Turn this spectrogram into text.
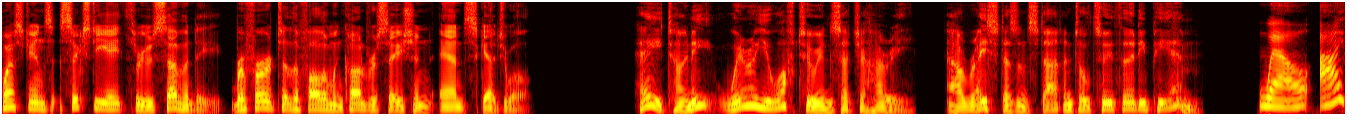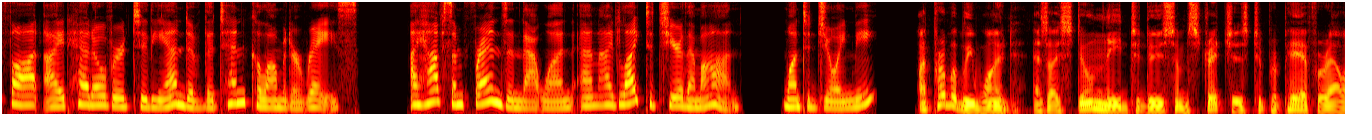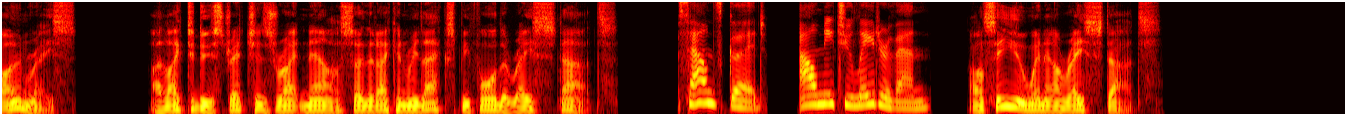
questions 68 through 70 refer to the following conversation and schedule. Hey Tony, where are you off to in such a hurry? Our race doesn't start until 2:30 p.m. Well, I thought I'd head over to the end of the 10 kilometer race. I have some friends in that one and I'd like to cheer them on. Want to join me? I probably won't as I still need to do some stretches to prepare for our own race. I like to do stretches right now so that I can relax before the race starts. Sounds good. I'll meet you later then. I'll see you when our race starts.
